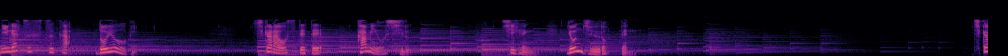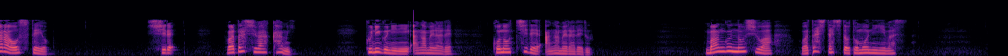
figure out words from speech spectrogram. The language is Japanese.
2月2日土曜日力を捨てて神を知る詩編46編力を捨てよ。知れ。私は神。国々に崇められ、この地で崇められる。万軍の主は私たちと共にいます。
